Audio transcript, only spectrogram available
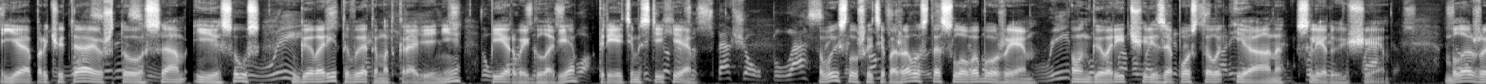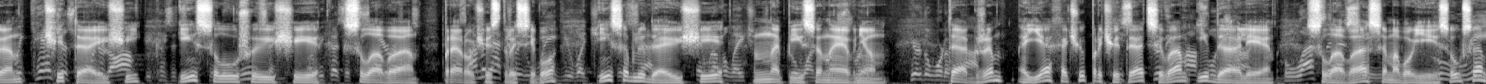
я прочитаю, что сам Иисус говорит в этом откровении, первой главе, третьем стихе. Выслушайте, пожалуйста, Слово Божие. Он говорит через апостола Иоанна следующее. Блажен, читающий и слушающие слова пророчества сего и соблюдающие написанное в нем. Также я хочу прочитать вам и далее слова самого Иисуса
